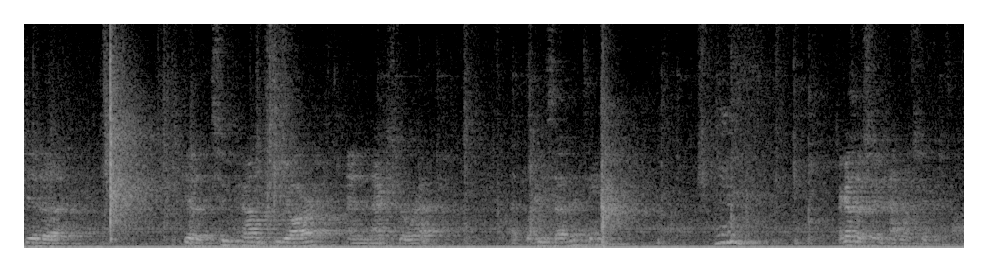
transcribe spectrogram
Get a get a two pound PR and an extra rep at 317. Hmm. I guess I shouldn't count my chickens on.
